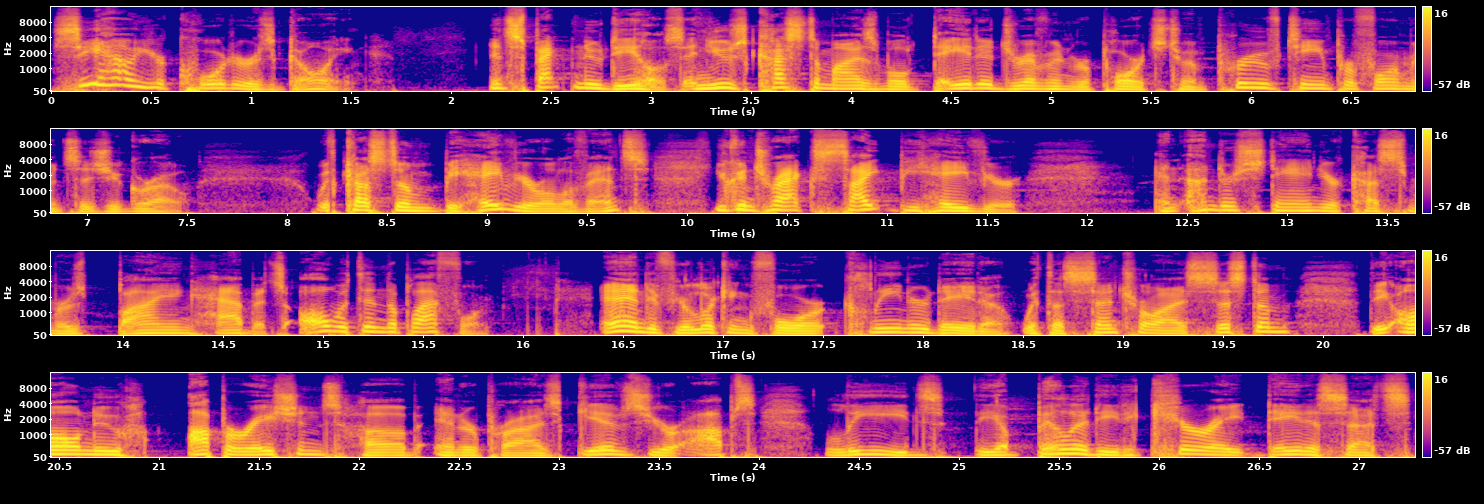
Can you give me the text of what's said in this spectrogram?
see how your quarter is going. Inspect new deals and use customizable data driven reports to improve team performance as you grow. With custom behavioral events, you can track site behavior and understand your customers' buying habits all within the platform. And if you're looking for cleaner data with a centralized system, the all new Operations Hub Enterprise gives your ops leads the ability to curate data sets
